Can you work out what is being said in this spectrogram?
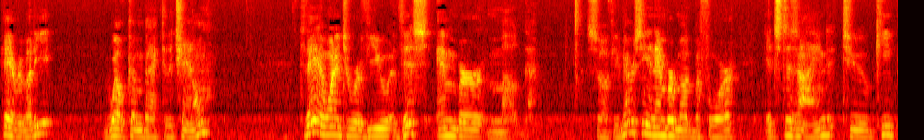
Hey everybody, welcome back to the channel. Today I wanted to review this Ember mug. So if you've never seen an Ember mug before, it's designed to keep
